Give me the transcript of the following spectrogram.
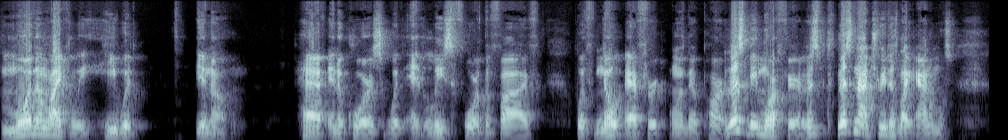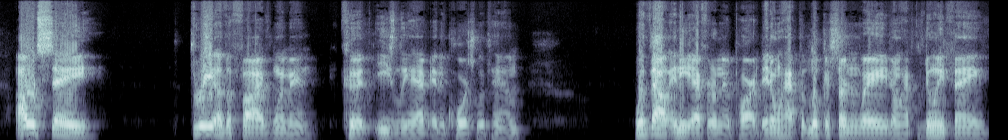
more than likely, he would, you know, have intercourse with at least four of the five with no effort on their part. Let's be more fair. Let's let's not treat us like animals. I would say three of the five women could easily have intercourse with him without any effort on their part. They don't have to look a certain way, they don't have to do anything.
